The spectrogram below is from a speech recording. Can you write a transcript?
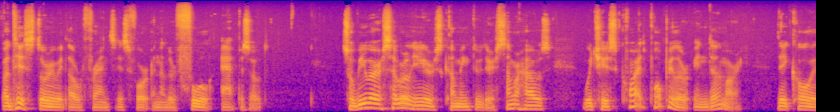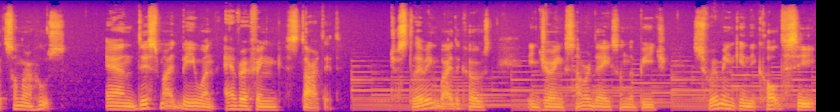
But this story with our friends is for another full episode. So we were several years coming to their summer house, which is quite popular in Denmark. They call it Sommerhus. And this might be when everything started. Just living by the coast, enjoying summer days on the beach, swimming in the cold sea,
